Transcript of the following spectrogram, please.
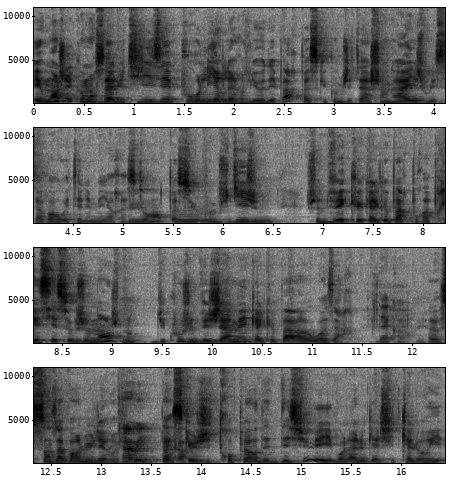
Et moi, j'ai commencé à l'utiliser pour lire les revues au départ, parce que comme j'étais à Shanghai, je voulais savoir où étaient les meilleurs restaurants. Mmh. Parce que, mmh. comme je dis, je, je, ne vais que quelque part pour apprécier ce que je mange. Donc, du coup, je ne vais jamais quelque part au hasard. D'accord. Euh, sans avoir lu les revues. Ah oui, parce que j'ai trop peur d'être déçue. Et voilà, le gâchis de calories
